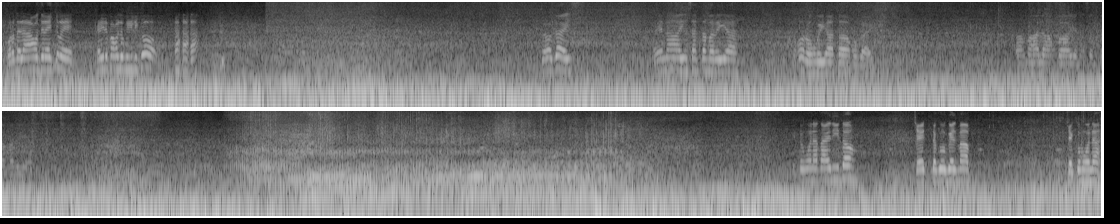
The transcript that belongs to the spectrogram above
Puro na lang ako diretso eh. Kanina pa ako lumiliko. so guys, ayan na yung Santa Maria. Ako, wrong way ata ako guys. Pamahala ang bayan ng Santa Maria. Muna tayo dito. Check the Google Map. Check ko muna.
